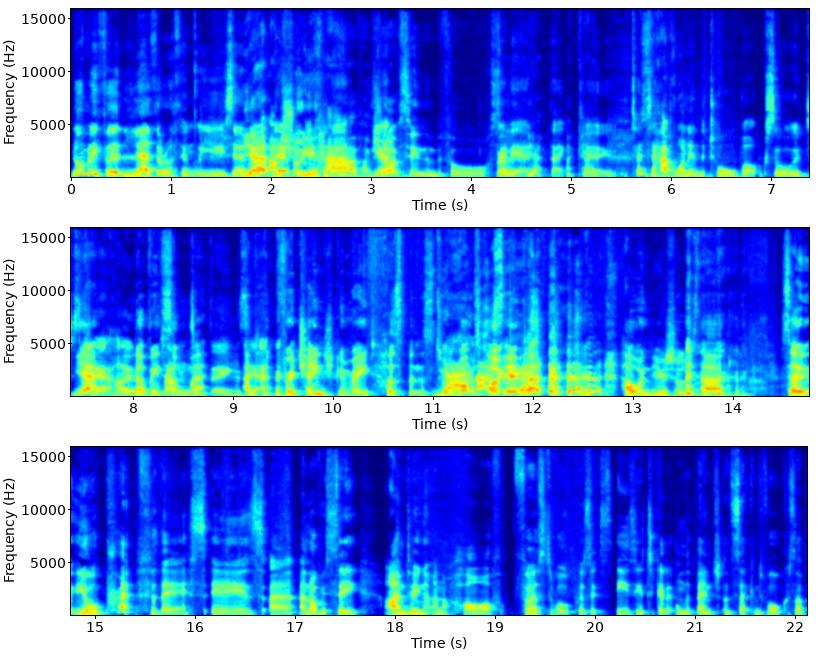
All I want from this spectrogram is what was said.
normally for leather. I think we use them. Yeah, I'm sure you that. have. I'm sure I've seen them before. So, Brilliant, yeah, thank okay. you. Tend to have one in the toolbox or just Yeah, at home they'll for be random somewhere. things. And Yeah. for a change, you can raid husband's toolbox, Yeah, that's can't you? How unusual is that? so your prep for this is, uh, and obviously I'm doing it on a half. First of all, because it's easier to get it on the bench, and second of all, because I've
